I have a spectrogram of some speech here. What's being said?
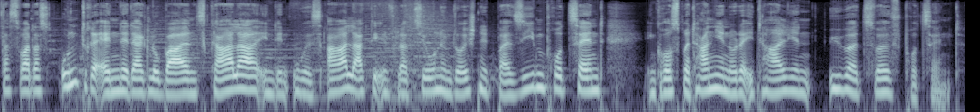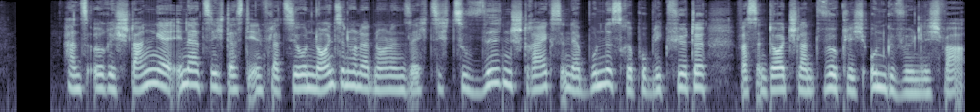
das war das untere Ende der globalen Skala. In den USA lag die Inflation im Durchschnitt bei 7 Prozent, in Großbritannien oder Italien über 12 Prozent. Hans-Ulrich Stang erinnert sich, dass die Inflation 1969 zu wilden Streiks in der Bundesrepublik führte, was in Deutschland wirklich ungewöhnlich war.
